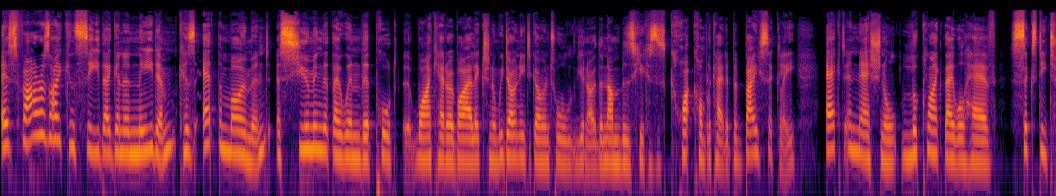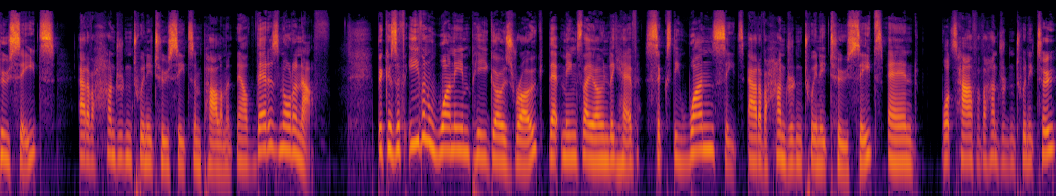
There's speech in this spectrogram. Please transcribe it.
As far as I can see, they're going to need him because at the moment, assuming that they win the Port Waikato by-election, and we don't need to go into all you know the numbers here because it's quite complicated, but basically, ACT and National look like they will have 62 seats out of 122 seats in Parliament. Now that is not enough. Because if even one MP goes rogue, that means they only have 61 seats out of 122 seats. And what's half of 122?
